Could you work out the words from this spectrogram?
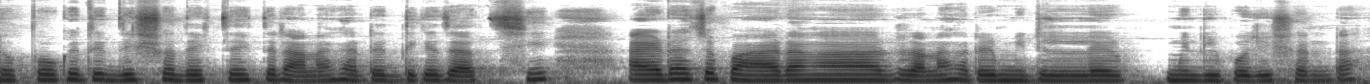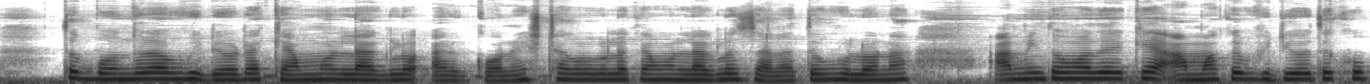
তো প্রকৃতির দৃশ্য দেখতে দেখতে রানাঘাটের দিকে যাচ্ছি। আর এটা হচ্ছে পাহাড়াঙ্গার রানাঘাটের মিডিলের মিডিল পজিশনটা তো বন্ধুরা, ভিডিওটা কেমন লাগল আর গণেশ ঠাকুরগুলো কেমন লাগল জানাতে ভুলো না। আমি তোমাদেরকে আমাকে ভিডিওতে খুব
